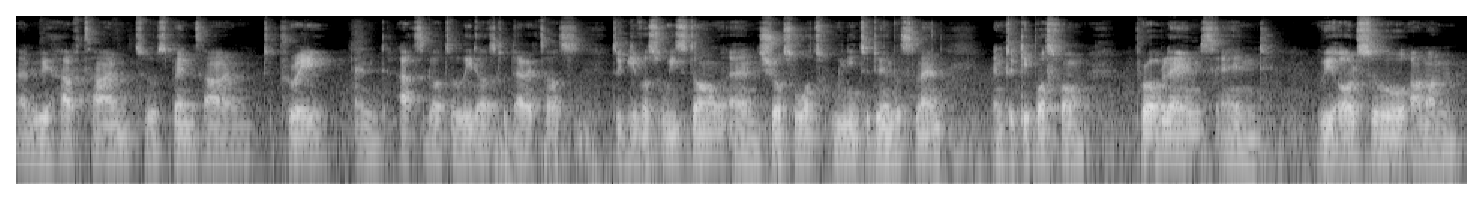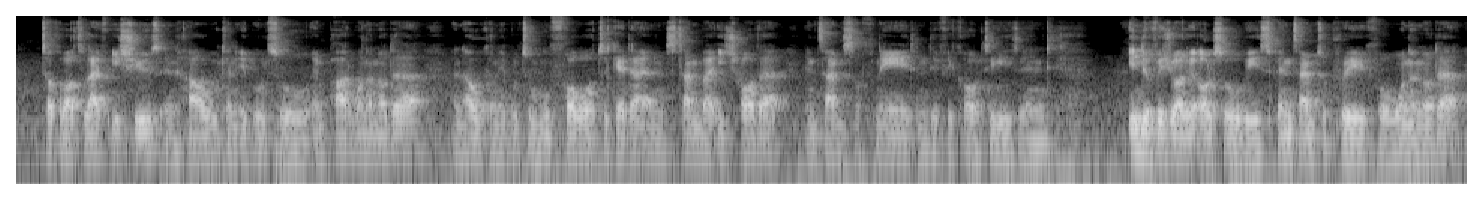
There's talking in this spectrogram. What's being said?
And we have time to spend time to pray and ask God to lead us, to direct us, to give us wisdom and show us what we need to do in this land and to keep us from problems. And we also um, talk about life issues and how we can able to empower one another and how we can able to move forward together and stand by each other in times of need and difficulties. And individually also we spend time to pray for one another.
